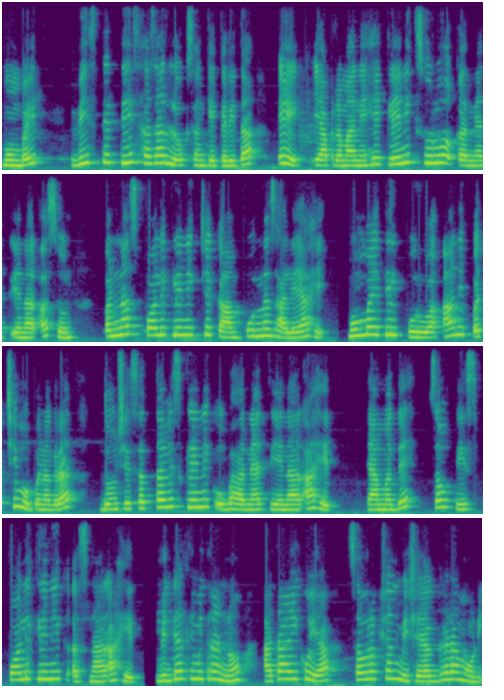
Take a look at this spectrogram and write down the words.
मुंबईत वीस ते तीस हजार लोकसंख्येकरिता एक याप्रमाणे हे क्लिनिक सुरू करण्यात येणार असून पन्नास पॉलिक्लिनिकचे काम पूर्ण झाले आहे. मुंबईतील पूर्व आणि पश्चिम उपनगरात दोनशे सत्तावीस क्लिनिक उभारण्यात येणार आहेत. त्यामध्ये चौतीस पॉलिक्लिनिक असणार आहेत. विद्यार्थी मित्रांनो आता ऐकूया संरक्षण विषयक घडामोडी.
